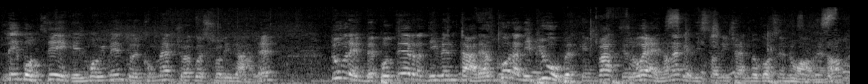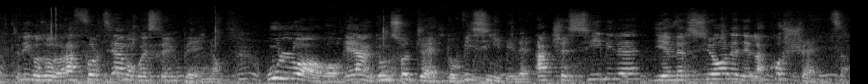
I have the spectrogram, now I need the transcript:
le botteghe, il movimento del commercio equo e solidale dovrebbe poter diventare ancora di più, perché in parte lo è, non è che vi sto dicendo cose nuove, no? Ti dico solo rafforziamo questo impegno, un luogo e anche un soggetto visibile, accessibile di emersione della coscienza.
